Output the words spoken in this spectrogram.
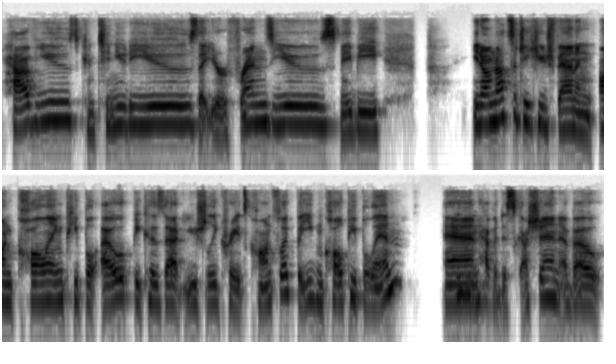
have used, continue to use, that your friends use. Maybe, you know, I'm not such a huge fan on, on calling people out because that usually creates conflict, but you can call people in and mm-hmm. have a discussion about,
